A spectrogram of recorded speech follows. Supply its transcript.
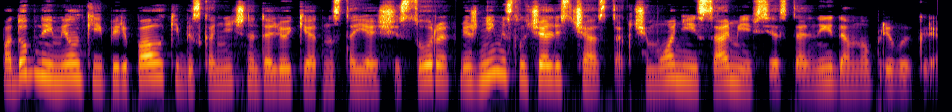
Подобные мелкие перепалки, бесконечно далекие от настоящей ссоры, между ними случались часто, к чему они и сами, и все остальные давно привыкли.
